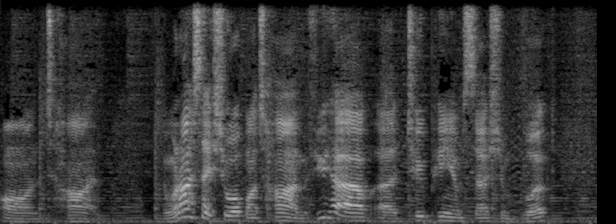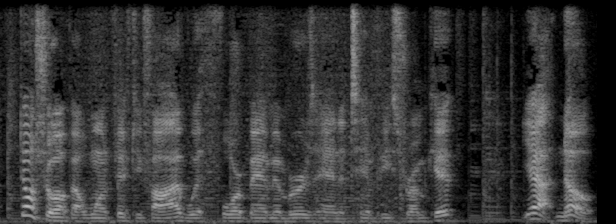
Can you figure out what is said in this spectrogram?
on time. And when I say show up on time, if you have a 2 p.m. session booked, don't show up at 1:55 with four band members and a 10-piece drum kit. Yeah, no.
